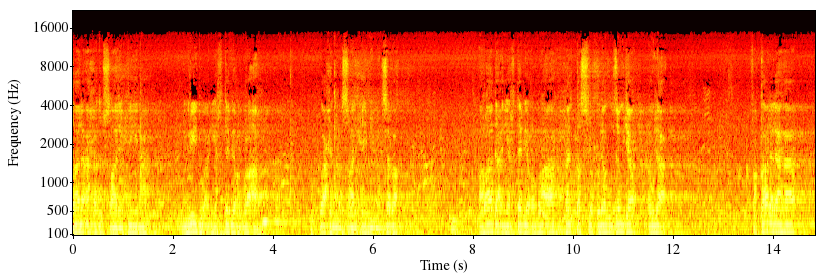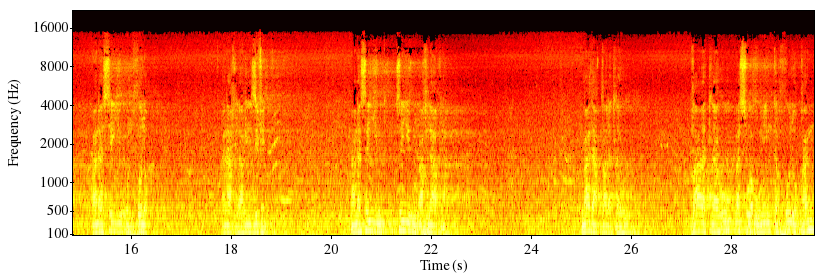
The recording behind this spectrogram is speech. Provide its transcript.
قال أحد الصالحين يريد أن يختبر امرأة. واحد من الصالحين ممن سبق. أراد أن يختبر امرأة هل تصلح له زوجة أو لا. فقال لها أنا سيء الخلق. أنا أخلاقي زفت أنا سيء سيء الأخلاق. ماذا قالت له؟ قالت له أسوأ منك خلقا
